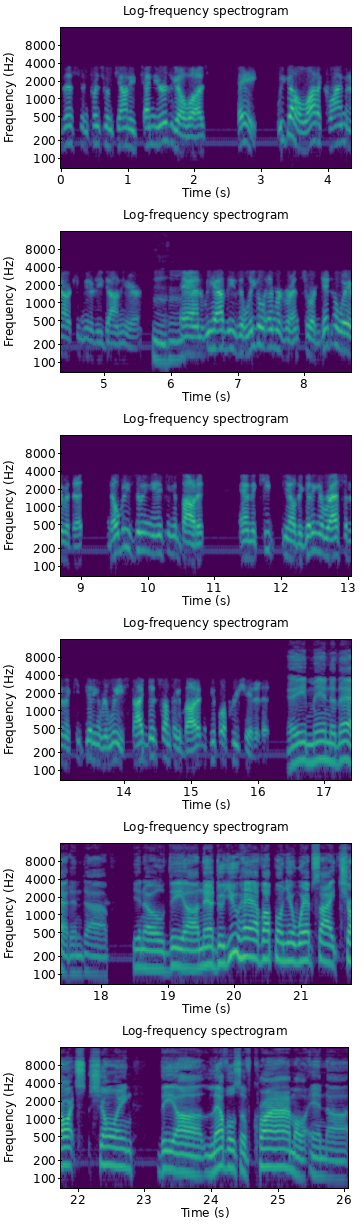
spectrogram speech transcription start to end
this in prince william county 10 years ago was hey we got a lot of crime in our community down here. Mm-hmm. and we have these illegal immigrants who are getting away with it. Nobody's doing anything about it. And they keep you know they're getting arrested and they keep getting released. I did something about it and people appreciated it. Amen to that. And uh you know the uh, now. Do you have up on your website charts showing the uh, levels of crime or and uh,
